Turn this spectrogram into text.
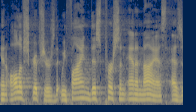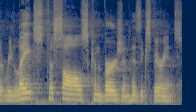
in all of scriptures that we find this person Ananias as it relates to Saul's conversion, his experience.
